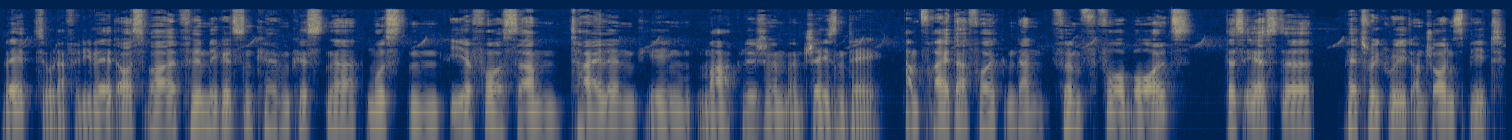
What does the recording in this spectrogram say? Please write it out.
Welt- oder für die Weltauswahl. Phil Mickelson, Kevin Kistner mussten ihr Foursome teilen gegen Mark Lisham und Jason Day. Am Freitag folgten dann fünf Four Balls. Das erste Patrick Reed und Jordan Speed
